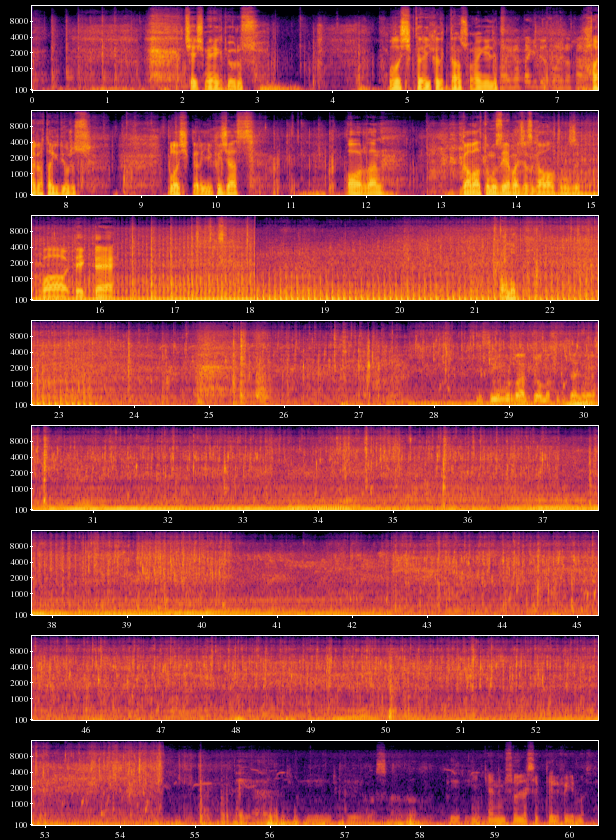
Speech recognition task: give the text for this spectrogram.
çeşmeye gidiyoruz. Bulaşıkları yıkadıktan sonra gelip Hayrata gidiyoruz hayrata. hayrata gidiyoruz. Bulaşıkları yıkayacağız. Oradan kahvaltımızı yapacağız kahvaltımızı. Vay tekte. Anam. Bu suyun burada akıyor olması güzel değil mi? Kendimi söylersek telife girmez.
